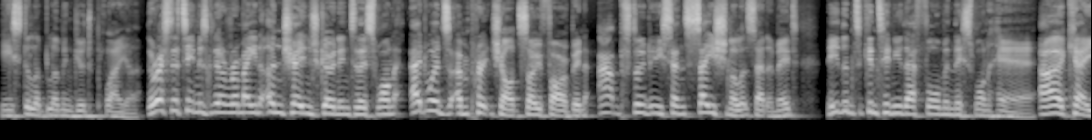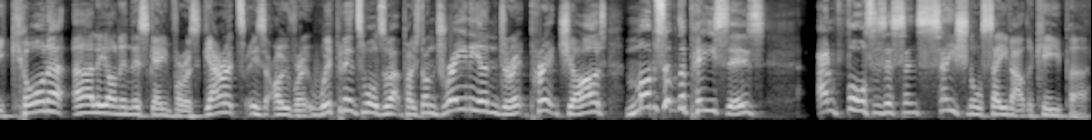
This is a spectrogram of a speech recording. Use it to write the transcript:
He's still a blooming good player. The rest of the team is going to remain unchanged going into this one. Edwards and Pritchard so far have been absolutely sensational at centre mid. Need them to continue their form in this one here. Okay, corner early on in this game for us. Garrett is over it, whipping it towards the back post. Andreini under it. Pritchard mobs up the pieces and forces a sensational save out the keeper.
